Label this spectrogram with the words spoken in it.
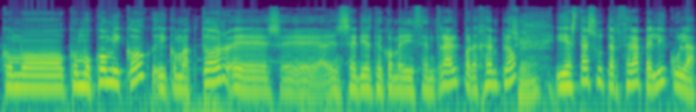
como, como cómico y como actor se- en series de Comedy Central, por ejemplo, Sí. y esta es su tercera película.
